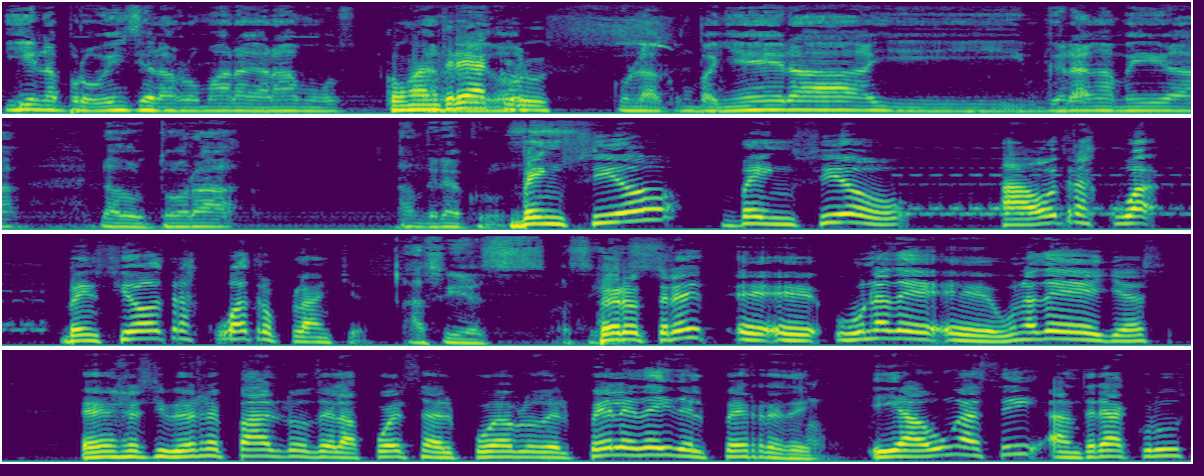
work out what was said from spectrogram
y en la provincia de La Romana ganamos con Andrea Cruz con la compañera y gran amiga la doctora Andrea Cruz venció venció a otras cuatro venció otras cuatro planchas. Así es. Así Pero es. tres, eh, eh, una de eh, una de ellas recibió el respaldo de la Fuerza del Pueblo, del PLD y del PRD. Ah. Y aún así, Andrea Cruz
